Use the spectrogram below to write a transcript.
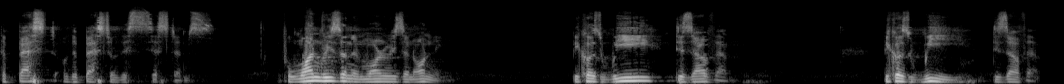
the best of the best of these systems for one reason and one reason only because we deserve them because we deserve them.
